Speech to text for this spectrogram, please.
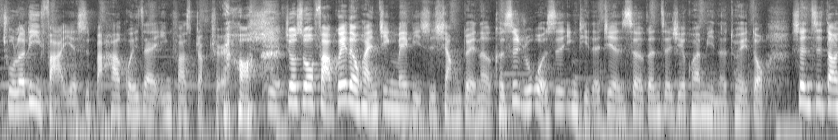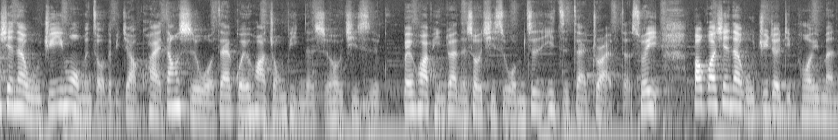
除了立法也是把它归在 infrastructure 哈，是，就说法规的环境 maybe 是相对那，可是如果是硬体的建设跟这些宽频的推动，甚至到现在五 G，因为我们走的比较快，当时我在规划中频的时候，其实规划频段的时候，其实我们是一直在 drive 的，所以包括现在五 G 的 deployment，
